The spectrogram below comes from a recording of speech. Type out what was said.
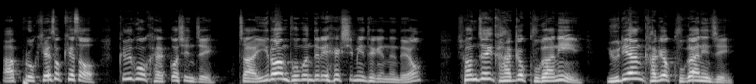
앞으로 계속해서 끌고 갈 것인지. 자 이러한 부분들이 핵심이 되겠는데요. 현재 가격 구간이 유리한 가격 구간인지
